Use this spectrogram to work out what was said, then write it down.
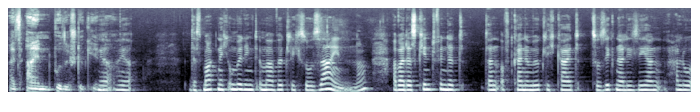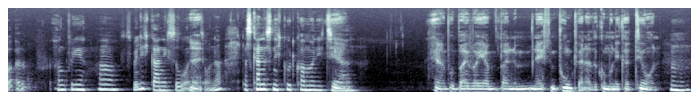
als ein Puzzlestückchen. Ja, ne? ja das mag nicht unbedingt immer wirklich so sein, ne? aber das Kind findet dann oft keine Möglichkeit zu signalisieren, hallo, äh, irgendwie, das will ich gar nicht so oder nee. so. Ne? Das kann es nicht gut kommunizieren. Ja. ja. wobei wir ja bei einem nächsten Punkt werden, also Kommunikation. Mhm.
